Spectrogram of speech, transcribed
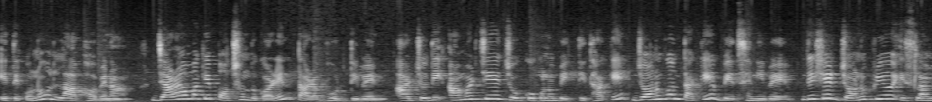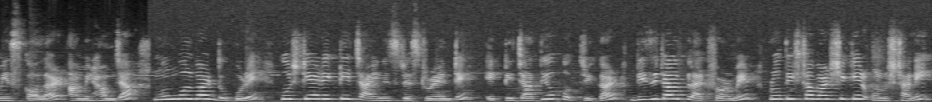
এতে কোনো লাভ হবে না। যারা আমাকে পছন্দ করেন, তারা ভোট দিবেন। আর যদি আমার চেয়ে যোগ্য কোনো ব্যক্তি থাকে, জনগণ তাকে বেছে নিবে। দেশের জনপ্রিয় ইসলামী স্কলার আমির হামজা মঙ্গলবার দুপুরে কুষ্টিয়ার একটি চাইনিজ রেস্টুরেন্টে একটি জাতীয় পত্রিকার ডিজিটাল প্ল্যাটফর্মের প্রতিষ্ঠাবার্ষিকীর অনুষ্ঠানে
